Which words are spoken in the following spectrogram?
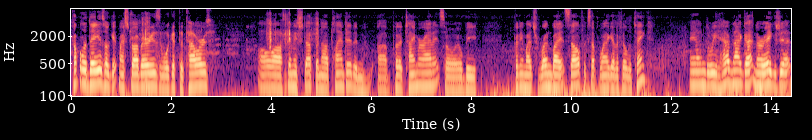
couple of days, I'll get my strawberries and we'll get the towers all uh, finished up and uh, planted and uh, put a timer on it so it'll be pretty much run by itself except when I got to fill the tank. And we have not gotten our eggs yet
